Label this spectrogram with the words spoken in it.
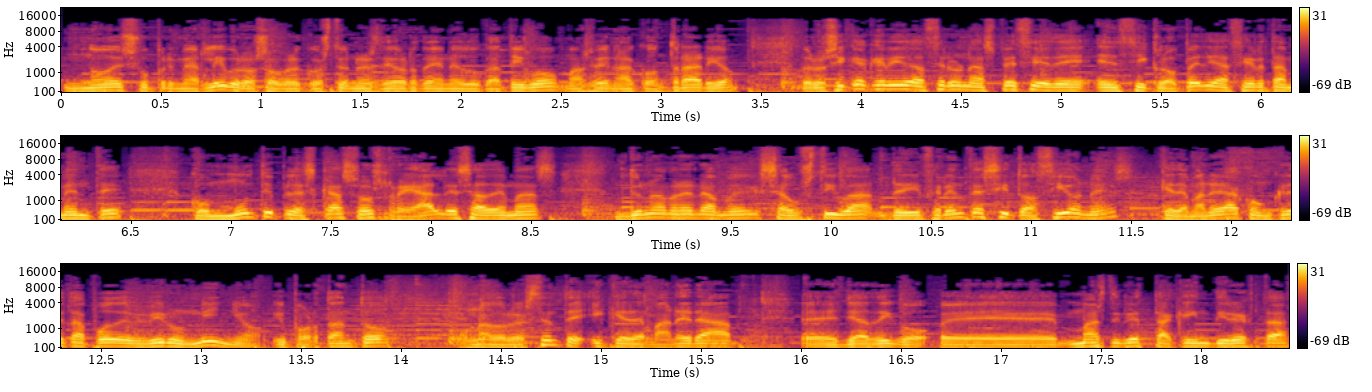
No es su primer libro sobre cuestiones de orden educativo, más bien al contrario, pero sí que ha querido hacer una especie de enciclopedia ciertamente con múltiples casos reales además de una manera muy exhaustiva de diferentes situaciones que de manera concreta puede vivir un niño y por tanto un adolescente y que de manera, eh, ya digo, eh, más directa que indirecta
